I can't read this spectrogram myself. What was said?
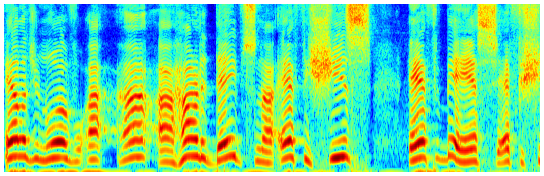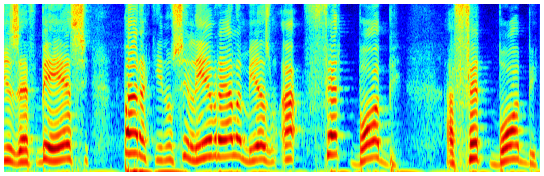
Ela de novo, a, a, a Harley Davidson, a FX FBS, FX FBS. Para quem não se lembra, ela mesma, a Fat Bob, a Fat Bob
